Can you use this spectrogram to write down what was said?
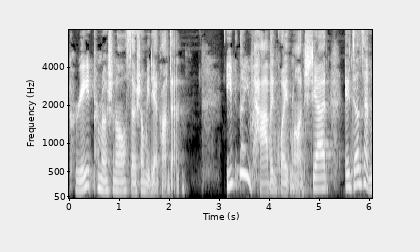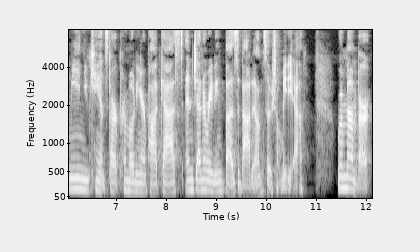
create promotional social media content. Even though you haven't quite launched yet, it doesn't mean you can't start promoting your podcast and generating buzz about it on social media. Remember,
